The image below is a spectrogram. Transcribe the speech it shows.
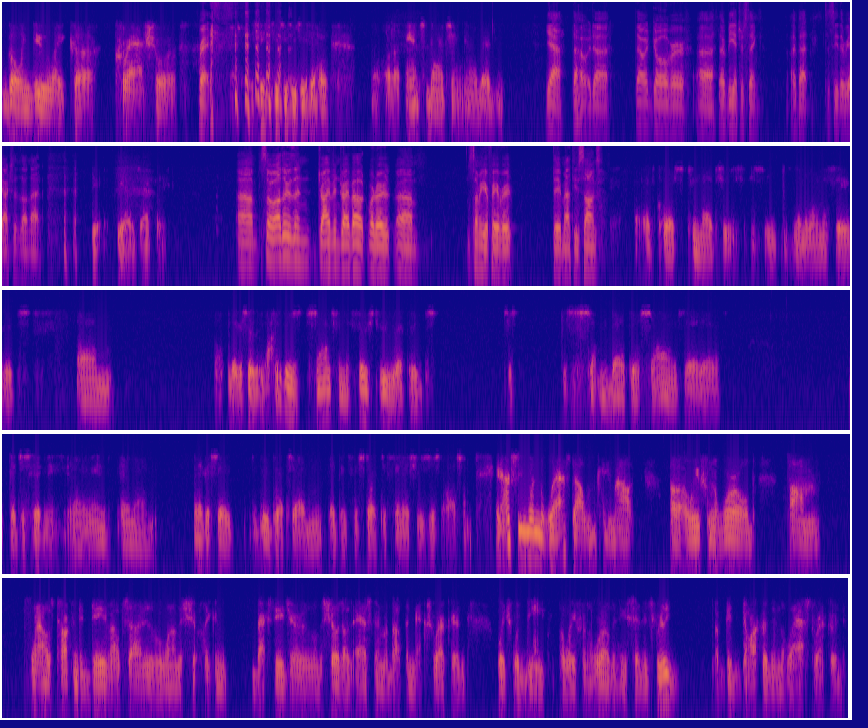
go and do like uh, Crash or right, you know, uh, ants marching. You know that. Yeah, that would uh, that would go over. Uh, that would be interesting. I bet to see the reactions on that. yeah, yeah, exactly. Um, so, other than Drive In, Drive Out, what are um, some of your favorite Dave Matthews songs? Of course, Too Much is, is, another one of my favorites. Um, like I said, a lot of those songs from the first three records, just there's something about those songs that uh, that just hit me. You know what I mean? And um, like I said, the GrooGrux album, I think from start to finish, is just awesome. And actually, when the last album came out, uh, Away from the World, um, when I was talking to Dave outside of one of the show, like in backstage area of one of the shows, I was asking him about the next record, which would be Away from the World, and he said it's really a bit darker than the last record.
